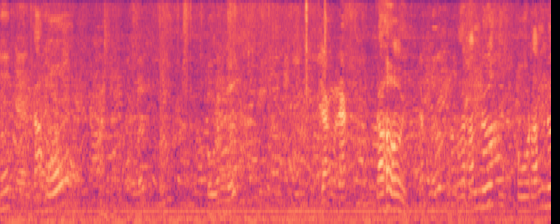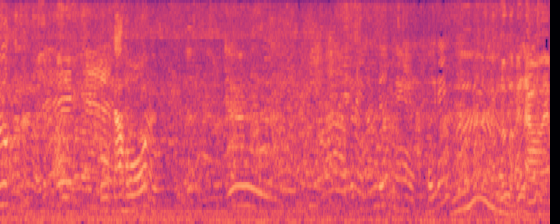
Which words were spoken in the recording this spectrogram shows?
nước nè. Cá hố. Cô rắn nước. Rắn rắn. Trời rắn nước. Có rắn nước cô rắn nước nữa nè. Cô cá hố nè cái này bánh nước nè thử đi Ừm. nước là biết nào em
